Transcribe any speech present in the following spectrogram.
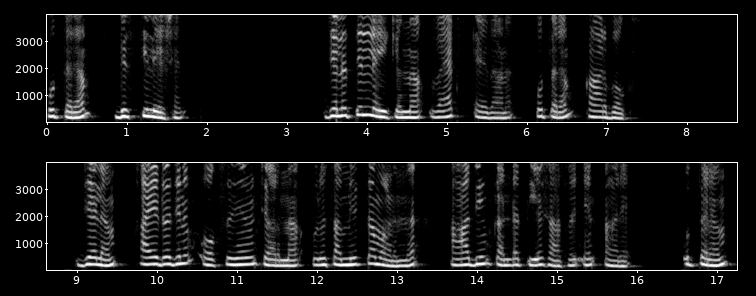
ഉത്തരം ഡിസ്റ്റിലേഷൻ. ജലത്തിൽ ലയിക്കുന്ന വാക്സ് ഏതാണ്? ഉത്തരം കാർബോക്സ്. ജലം ഹൈഡ്രജനും ഓക്സിജനും ചേർന്ന ഒരു സംയുക്തമാണെന്ന് ആദ്യം കണ്ടെത്തിയ ശാസ്ത്രജ്ഞൻ ആര്? ഉത്തരം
